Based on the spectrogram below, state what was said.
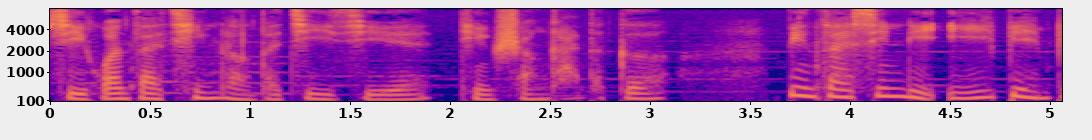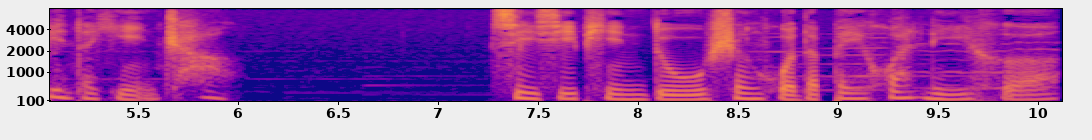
喜欢在清冷的季节听伤感的歌，并在心里一遍遍的吟唱。细细品读生活的悲欢离合，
